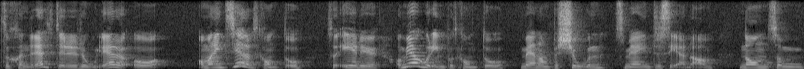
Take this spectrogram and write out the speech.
så generellt är det roligare och om man är intresserad av ett konto så är det ju, om jag går in på ett konto med någon person som jag är intresserad av, någon som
